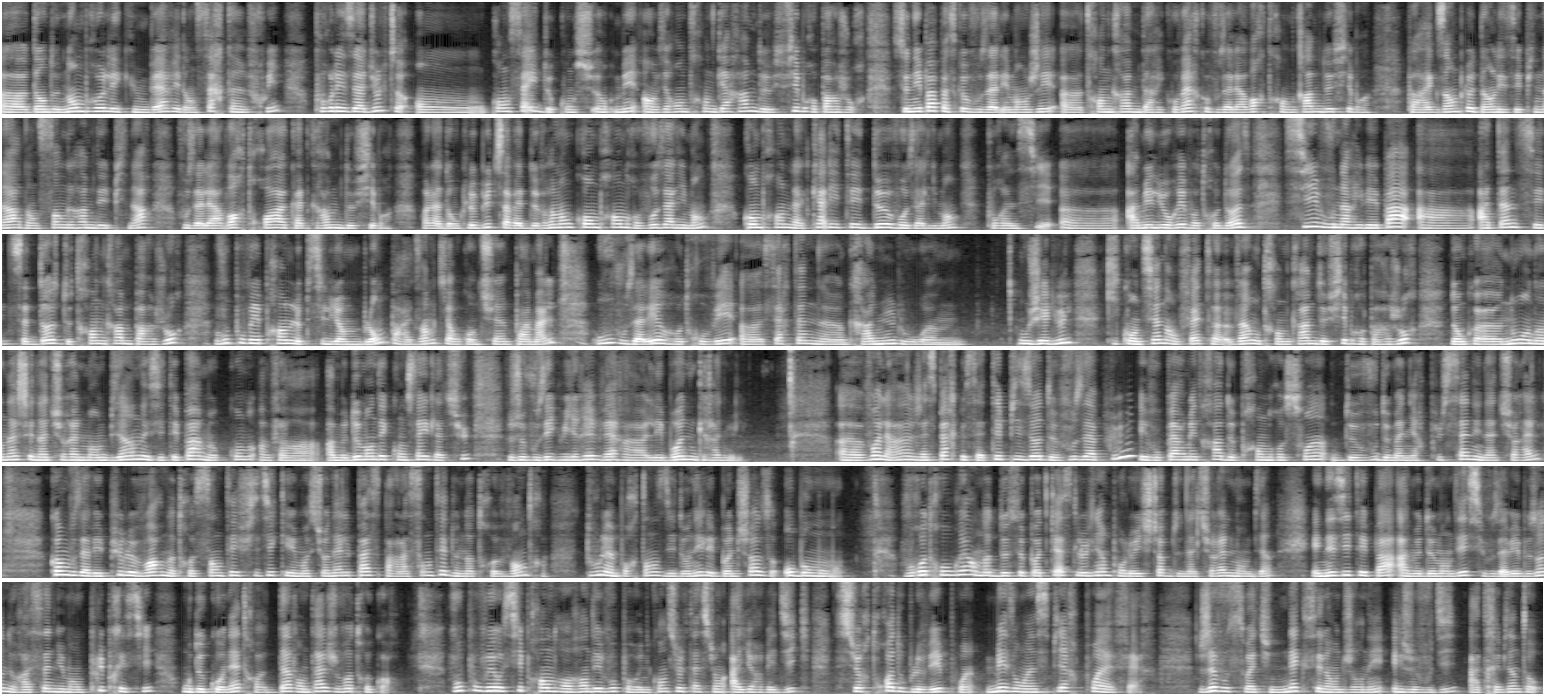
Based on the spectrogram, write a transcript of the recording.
euh, dans de nombreux légumes verts et dans certains fruits. Pour les adultes, on conseille de consommer environ 30 grammes de fibres par jour. Ce n'est pas parce que vous allez manger 30 euh, grammes d'haricots verts que vous allez avoir 30 grammes de fibres. Par exemple, dans les épinards, dans 100 grammes d'épinards, vous allez avoir 3 à 4 grammes de fibres. Voilà, donc le but, ça va être de vraiment comprendre vos aliments, comprendre la qualité de vos aliments pour ainsi euh, améliorer votre dose. Si vous n'arrivez pas à atteindre cette dose de 30 grammes par jour, vous pouvez prendre le psyllium blond par exemple qui en contient pas mal, où vous allez retrouver euh, certaines granules ou euh, ou gélules qui contiennent en fait 20 ou 30 grammes de fibres par jour. Donc nous on en a chez Naturellement Bien. N'hésitez pas à me, enfin, à me demander conseil là-dessus. Je vous aiguillerai vers les bonnes granules. Euh, voilà, j'espère que cet épisode vous a plu et vous permettra de prendre soin de vous de manière plus saine et naturelle. Comme vous avez pu le voir, notre santé physique et émotionnelle passe par la santé de notre ventre, d'où l'importance d'y donner les bonnes choses au bon moment. Vous retrouverez en note de ce podcast le lien pour le e-shop de Naturellement Bien et n'hésitez pas à me demander si vous avez besoin de renseignements plus précis ou de connaître davantage votre corps. Vous pouvez aussi prendre rendez-vous pour une consultation ayurvédique sur www.maisoninspire.fr. Je vous souhaite une excellente journée et je vous dis à très bientôt.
